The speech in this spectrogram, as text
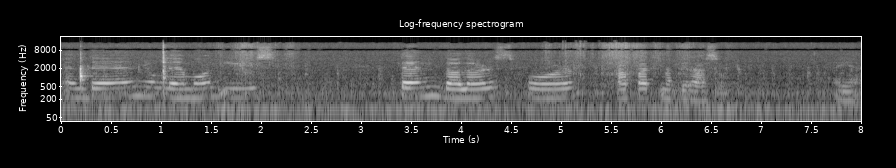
And then, yung lemon is $10 for apat na piraso. Ayan.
